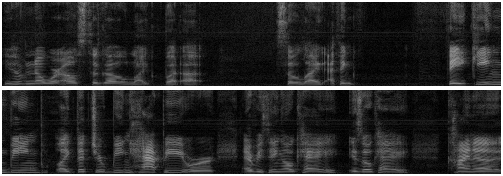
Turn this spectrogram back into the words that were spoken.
you have nowhere else to go like but up. So like i think faking being like that you're being happy or everything okay is okay kind of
